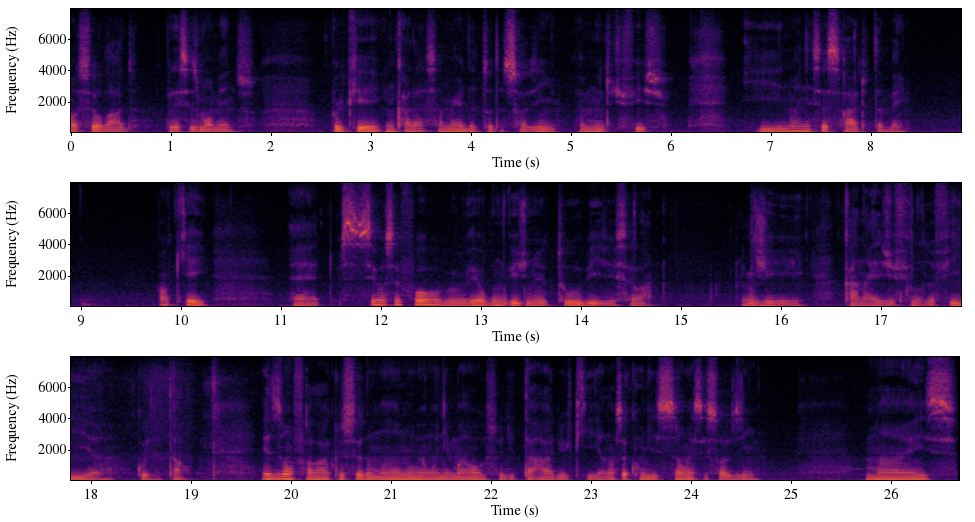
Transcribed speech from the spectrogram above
ao seu lado para esses momentos. Porque encarar essa merda toda sozinho é muito difícil. E não é necessário também. Ok. É, se você for ver algum vídeo no YouTube, sei lá, de canais de filosofia, coisa e tal, eles vão falar que o ser humano é um animal solitário e que a nossa condição é ser sozinho. Mas,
